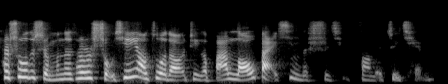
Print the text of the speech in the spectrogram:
他说的什么呢？他说：“首先要做到这个，把老百姓的事情放在最前面。”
